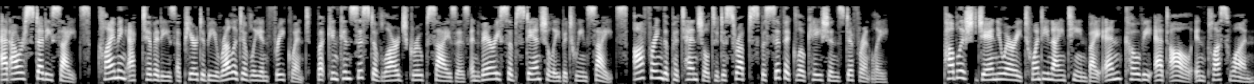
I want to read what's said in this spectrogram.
At our study sites, climbing activities appear to be relatively infrequent, but can consist of large group sizes and vary substantially between sites, offering the potential to disrupt specific locations differently. Published January 2019 by N. Covey et al. in ONE.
